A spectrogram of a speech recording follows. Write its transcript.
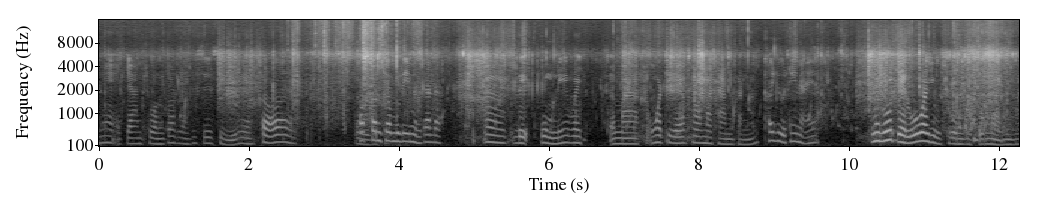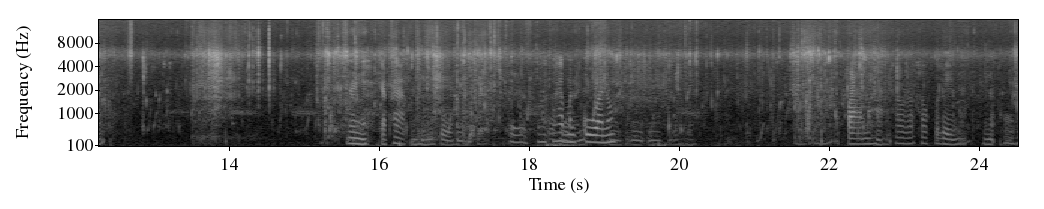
แม่อาจารย์ชนก็ลงที่ซื้อสีไงอ๋อเพราะคนชลบุรีเหมือนกันเหรอเออเด็กกลุ่มนี้ไว้มางวดที่แล้วเขามาทำกันมั้งเขาอยู่ที่ไหนอะไม่รู้แต่รู้ว่าอยู่ชนอยู่ตรงไหนไม่รู้นั่นไงจะภาพมันเห็นโผล่เห็นโผล่เออภาพมันกลัวเนาะอืมอืมอืม ปลามาหาเขาแล้วเขาก็เลยนะนะโอ้โห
